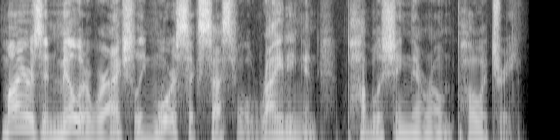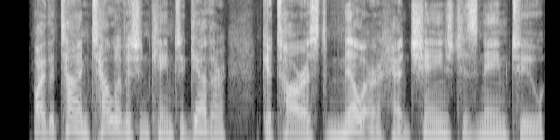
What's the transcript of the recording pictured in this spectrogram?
Myers and Miller were actually more successful writing and publishing their own poetry. By the time television came together, guitarist Miller had changed his name to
